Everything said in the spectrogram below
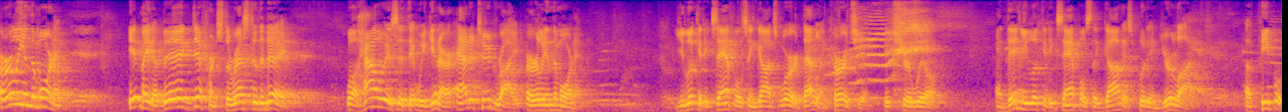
early in the morning, it made a big difference the rest of the day. Well, how is it that we get our attitude right early in the morning? You look at examples in God's Word, that'll encourage you. It sure will. And then you look at examples that God has put in your life of people.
